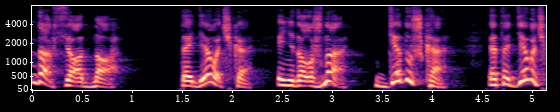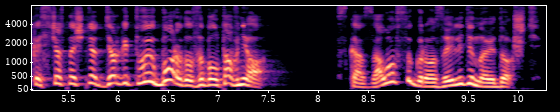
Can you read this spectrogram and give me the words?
Да все одно! Ты девочка и не должна! Дедушка! Эта девочка сейчас начнет дергать твою бороду за болтовню!» Сказала с угрозой ледяной дождь.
